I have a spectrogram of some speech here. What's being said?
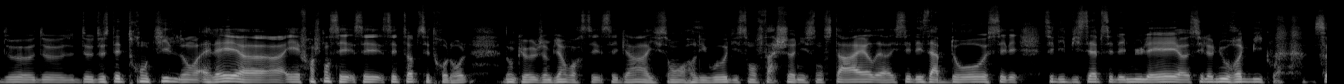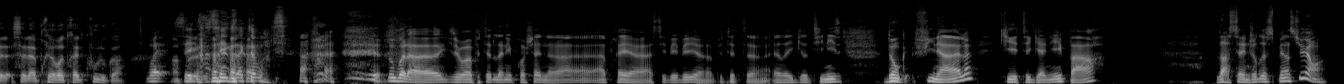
de, de, de, de tranquille dans LA. Euh, et franchement, c'est top, c'est trop drôle. Donc, euh, j'aime bien voir ces, ces, gars. Ils sont Hollywood, ils sont fashion, ils sont style. Euh, c'est des abdos, c'est des, des, biceps, c'est des mulets. c'est le new rugby, quoi. C'est la pré-retraite cool, quoi. Ouais, c'est exactement ça. Donc voilà, je vois peut-être l'année prochaine, après à ces bébés, peut-être LA Guiltinis. Donc, finale qui était gagnée par Los Angeles, bien sûr.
